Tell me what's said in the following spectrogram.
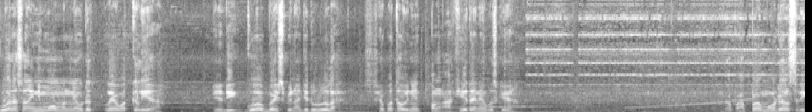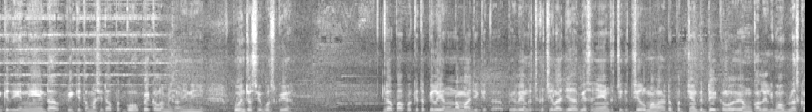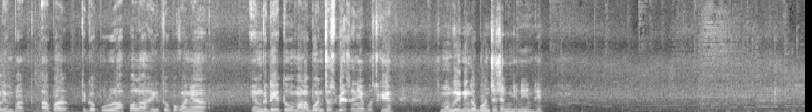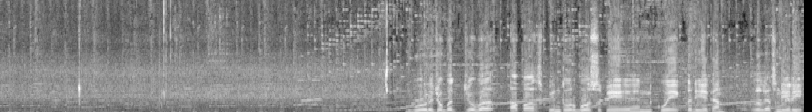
gua rasa ini momennya udah lewat kali ya. Jadi gua buy spin aja dulu lah. Siapa tahu ini pengakhiran ya bosku ya. Gak apa-apa modal sedikit ini tapi kita masih dapat gope kalau misalnya ini boncos ya bosku ya. Gak apa-apa kita pilih yang 6 aja kita. Pilih yang kecil-kecil aja. Biasanya yang kecil-kecil malah dapetnya gede kalau yang kali 15 kali 4 apa 30 apalah itu pokoknya yang gede itu malah boncos biasanya bosku ya. Semoga ini nggak boncos yang ini deh gue udah coba-coba apa spin turbo spin quick tadi ya kan? Lu lihat sendiri.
